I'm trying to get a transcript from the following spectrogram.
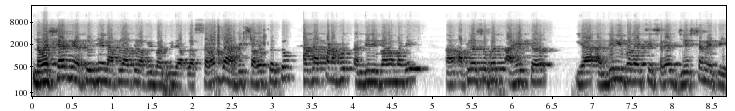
नमस्कार मी अतुल जैन आपला अतुल आपली बातमीमध्ये आपला सर्वांचं हार्दिक स्वागत करतो. आज आपण आहोत अंधेरी विभागामध्ये. आपल्यासोबत आहेत या अंधेरी विभागाचे सगळ्यात ज्येष्ठ नेते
